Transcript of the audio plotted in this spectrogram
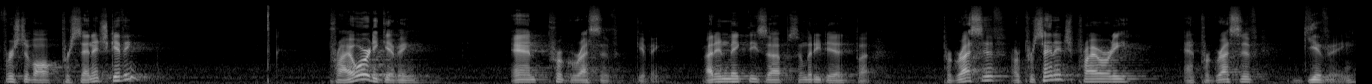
First of all, percentage giving, priority giving, and progressive giving. I didn't make these up, somebody did, but progressive or percentage, priority, and progressive giving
